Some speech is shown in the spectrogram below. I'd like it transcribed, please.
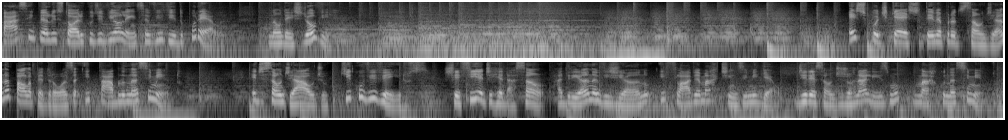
passem pelo histórico de violência vivido por ela. Não deixe de ouvir. Este podcast teve a produção de Ana Paula Pedrosa e Pablo Nascimento. Edição de áudio Kiko Viveiros. Chefia de redação Adriana Vigiano e Flávia Martins e Miguel. Direção de jornalismo Marco Nascimento.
